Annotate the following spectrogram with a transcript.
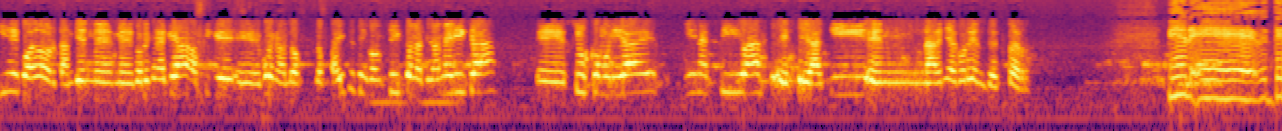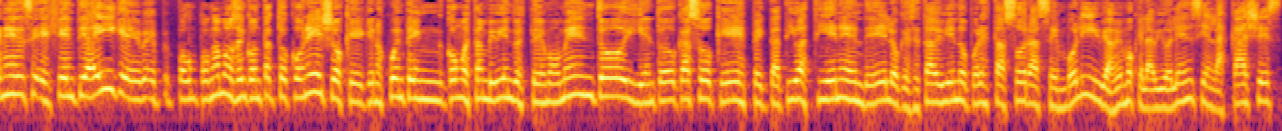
Y de Ecuador también me, me corrigen acá, así que, eh, bueno, los, países en conflicto en Latinoamérica, eh, sus comunidades bien activas este, aquí en Avenida Corrientes, Fer. Bien, eh, tenés eh, gente ahí que eh, pongamos en contacto con ellos, que, nos cuenten cómo están viviendo este momento y en todo caso qué expectativas tienen de lo que se está viviendo por estas horas en Bolivia. Vemos que la violencia en las calles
